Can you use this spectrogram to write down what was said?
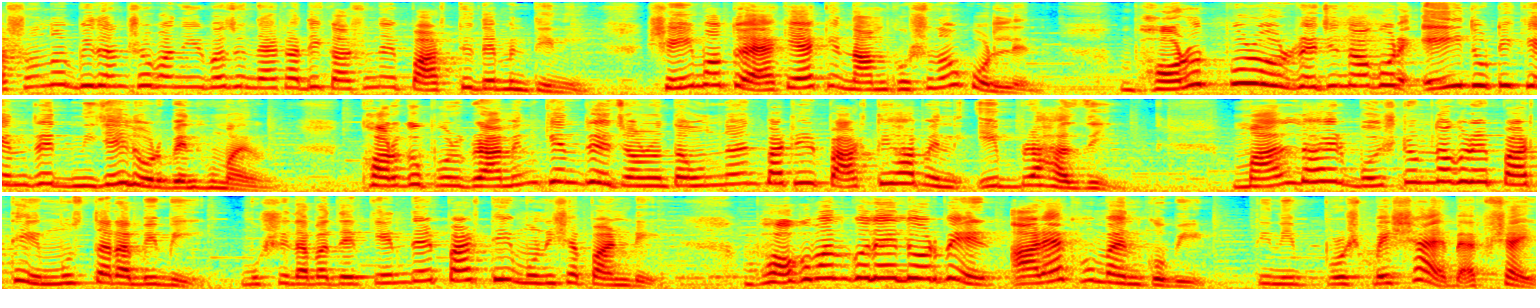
আসন্ন বিধানসভা নির্বাচনে একাধিক আসনে প্রার্থী দেবেন তিনি। সেই মতো একে একে নাম ঘোষণাও করলেন। ভরতপুর ও রেজিনগর এই দুটি কেন্দ্রে নিজেই লড়বেন হুমায়ুন। খড়গপুর গ্রামীণ কেন্দ্রে জনতা উন্নয়ন পার্টির প্রার্থী হবেন ইব্রা হাজি। মালদহের বৈষ্ণবনগরের প্রার্থী মুস্তারা বিবি। মুর্শিদাবাদের কেন্দ্রের প্রার্থী মনীষা পাণ্ডে। ভগবানগোলায় লড়বেন আর এক হুমায়ুন কবির। তিনি পেশায় ব্যবসায়ী।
